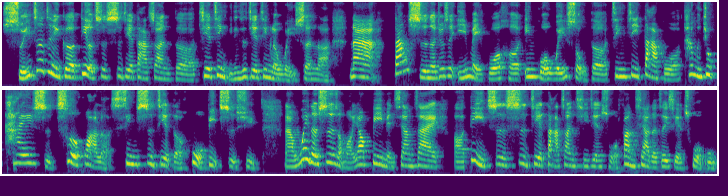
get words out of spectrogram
随着这个第二次世界大战的接近，已经是接近了尾声了。那当时呢，就是以美国和英国为首的经济大国，他们就开始策划了新世界的货币秩序。那为的是什么？要避免像在呃第一次世界大战期间所犯下的这些错误。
